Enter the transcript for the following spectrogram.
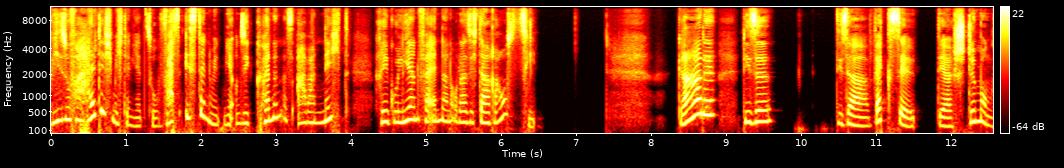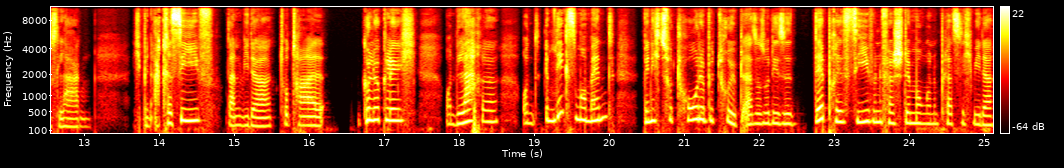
Wieso verhalte ich mich denn jetzt so? Was ist denn mit mir? Und sie können es aber nicht regulieren, verändern oder sich da rausziehen. Gerade diese, dieser Wechsel der Stimmungslagen. Ich bin aggressiv, dann wieder total glücklich und lache und im nächsten Moment bin ich zu Tode betrübt. Also so diese depressiven Verstimmungen plötzlich wieder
